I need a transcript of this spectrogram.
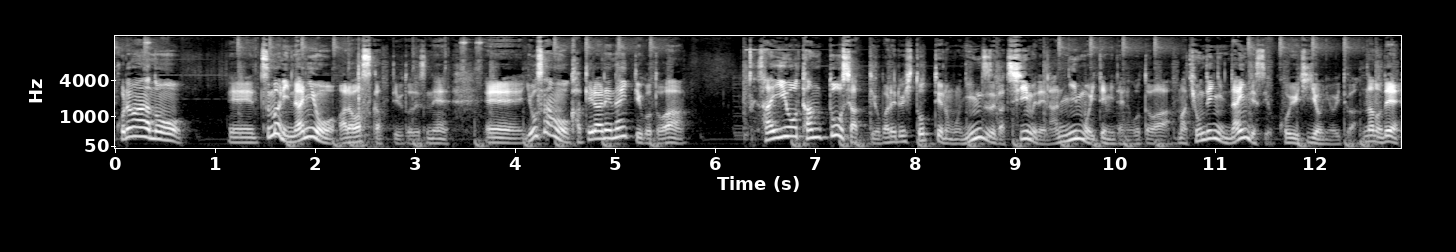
これはあの、えーつまり何を表すかっていうとですね、えー予算をかけられないっていうことは、採用担当者って呼ばれる人っていうのも人数がチームで何人もいてみたいなことは、まあ、基本的にないんですよ。こういう企業においては。なので、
